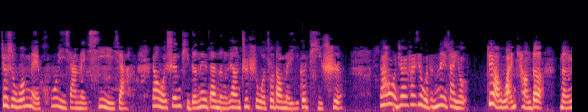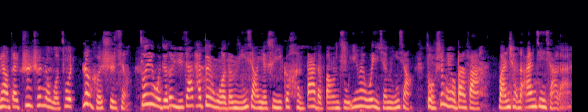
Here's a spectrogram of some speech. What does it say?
就是我每呼一下，每吸一下。让我身体的内在能量支持我做到每一个体式，然后我居然发现我的内在有这样顽强的能量在支撑着我做任何事情，所以我觉得瑜伽它对我的冥想也是一个很大的帮助，因为我以前冥想总是没有办法完全的安静下来，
